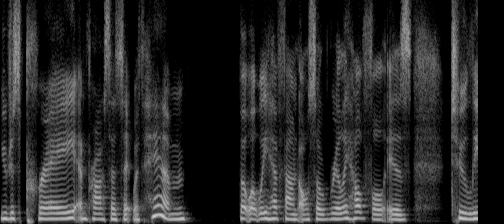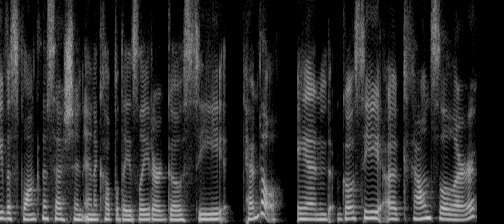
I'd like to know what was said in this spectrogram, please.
you just pray and process it with him. But what we have found also really helpful is to leave a Splankna session and a couple days later go see Kendal and go see a counselor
